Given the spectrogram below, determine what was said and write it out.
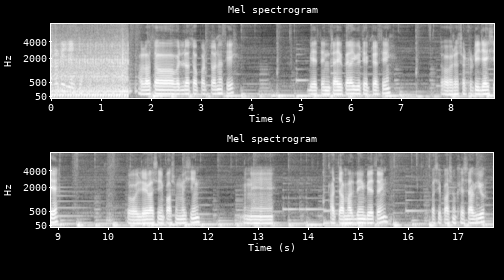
તૂટી જાય છે. હલો તો વડલો તો પડતો નથી. બે ત્રણ ડ્રાઈવ કરાવ્યું ટ્રેક્ટરથી. તો રસો તૂટી જાય છે. તો લેવા છે પાછું મશીન અને ખાચા મારી દઈ બે ત્રણ પછી પાછું ખેંચાવ્યું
